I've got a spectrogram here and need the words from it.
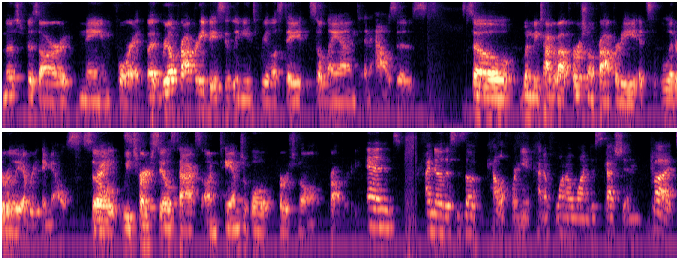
most bizarre name for it. But real property basically means real estate, so land and houses. So when we talk about personal property, it's literally everything else. So Right. we charge sales tax on tangible personal property. And I know this is a California kind of 101 discussion, but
